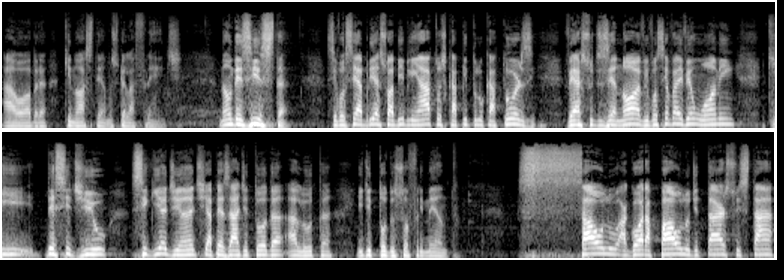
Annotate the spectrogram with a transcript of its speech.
a obra que nós temos pela frente. Não desista. Se você abrir a sua Bíblia em Atos capítulo 14, verso 19, você vai ver um homem que decidiu seguir adiante apesar de toda a luta e de todo o sofrimento. Saulo, agora Paulo de Tarso, está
